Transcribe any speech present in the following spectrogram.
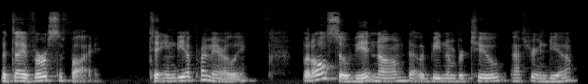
but diversify to India primarily, but also Vietnam, that would be number two after India,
